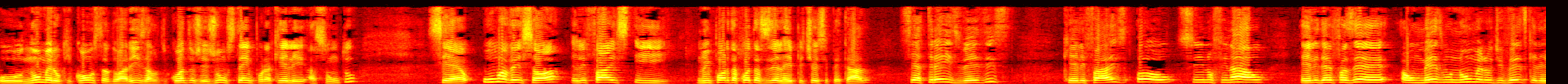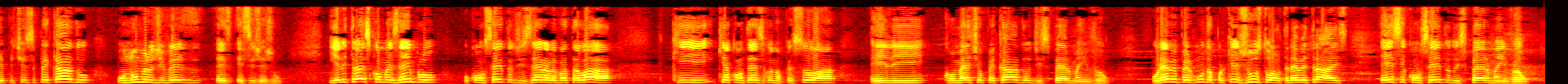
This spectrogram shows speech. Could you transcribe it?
o número que consta do Arizal, de quantos jejuns tem por aquele assunto. Se é uma vez só, ele faz e não importa quantas vezes ele repetiu esse pecado se é três vezes que ele faz, ou se no final ele deve fazer o mesmo número de vezes que ele repetiu esse pecado, o número de vezes esse jejum. E ele traz como exemplo o conceito de zera levatalá, que, que acontece quando a pessoa ele comete o pecado de esperma em vão. O Rebbe pergunta por que justo o Alter traz esse conceito do esperma em vão.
